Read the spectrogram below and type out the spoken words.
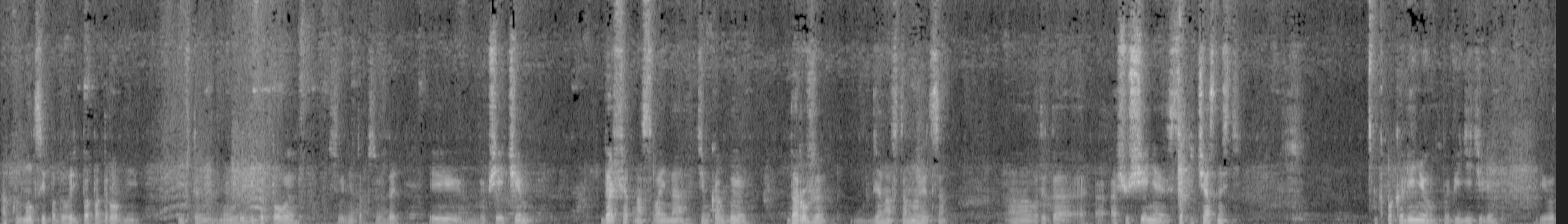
окунуться и поговорить поподробнее. Потому что ну, люди готовы сегодня это обсуждать. И вообще, чем дальше от нас война, тем как бы дороже для нас становится э, вот это э, ощущение, сопричастность к поколению победителей. И вот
